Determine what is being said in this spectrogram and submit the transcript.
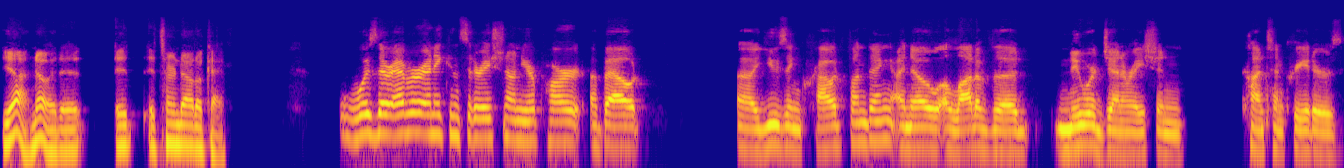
yeah, no, it, it it it turned out okay. Was there ever any consideration on your part about uh, using crowdfunding? I know a lot of the newer generation content creators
